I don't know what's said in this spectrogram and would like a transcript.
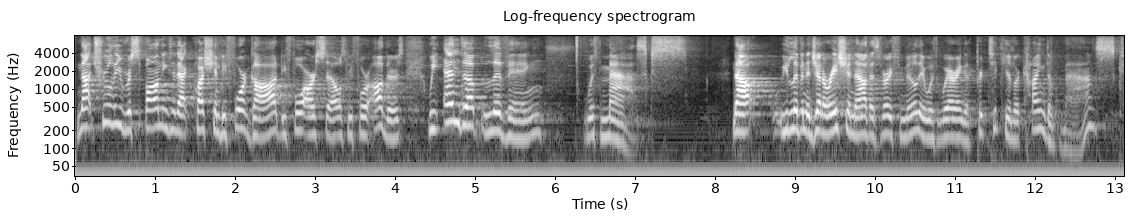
not truly responding to that question before God, before ourselves, before others, we end up living with masks. Now, we live in a generation now that's very familiar with wearing a particular kind of mask,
